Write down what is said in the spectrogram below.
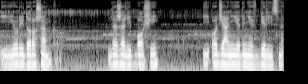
i Juri Doroszenko leżeli bosi i odziani jedynie w bieliznę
